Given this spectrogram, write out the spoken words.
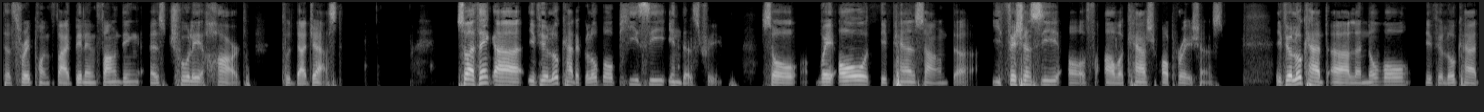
the 3.5 billion funding is truly hard to digest. So I think uh, if you look at the global PC industry, so we all depends on the efficiency of our cash operations. If you look at uh, Lenovo, if you look at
